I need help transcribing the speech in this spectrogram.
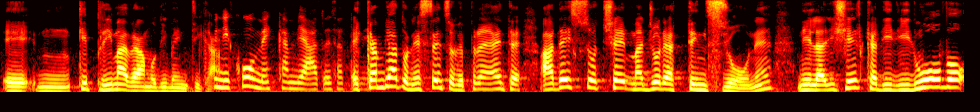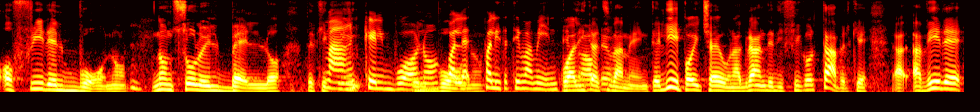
eh, mh, che prima avevamo dimenticato. Quindi come è cambiato esattamente? È cambiato nel senso che adesso c'è maggiore attenzione nella ricerca di di nuovo offrire il buono, mm. non solo il bello. Ma anche il buono, il buono qualitativamente. Qualitativamente. Proprio. Lì poi c'è una grande difficoltà perché avere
